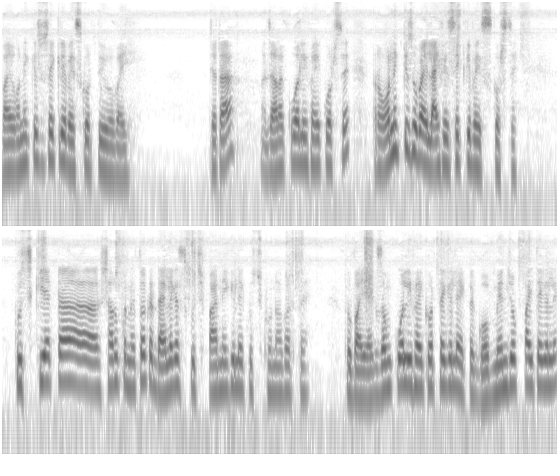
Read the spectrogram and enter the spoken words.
ভাই, অনেক কিছু স্যাক্রিফাইস করতে হইব, ভাই। যেটা, যারা কোয়ালিফাই করছে, তারা অনেক কিছু, ভাই লাইফে স্যাক্রিফাইস করছে। কুছ কি একটা, শাহরুখ খানের তো একটা ডায়লগ কুছ পানি গেলে, কুছ খোনা পারতে তো ভাই এক্সাম কোয়ালিফাই করতে গেলে, একটা গভর্নমেন্ট জব পাইতে গেলে,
